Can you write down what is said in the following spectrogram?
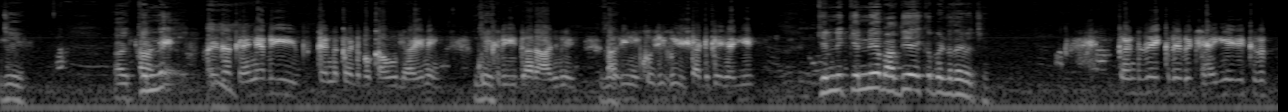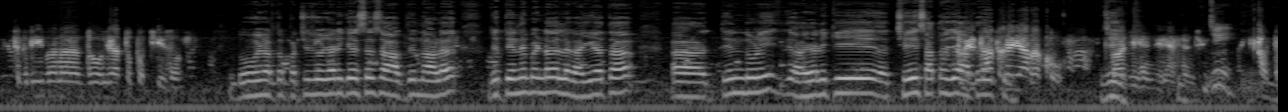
ਜੀ। ਕਿੰਨੇ ਕਹਿੰਦੇ ਆ ਵੀ ਤਿੰਨ ਪਿੰਡ ਬਕਾਊ ਲਾਏ ਨੇ। ਕੋਈ ਖਰੀਦਦਾਰ ਆ ਜਾਵੇ ਅਸੀਂ ਖੁਸ਼ੀ ਖੁਸ਼ੀ ਛੱਡ ਕੇ ਜਾਈਏ। ਕਿੰਨੀ ਕਿੰਨੇ ਆਬਾਦੀ ਹੈ ਇੱਕ ਪਿੰਡ ਦੇ ਵਿੱਚ? ਪਿੰਡ ਦੇ ਇੱਕ ਦੇ ਵਿੱਚ ਹੈਗੀ ਹੈ ਜੀ ਇੱਕ ਤਕਰੀਬਨ 2000 ਤੋਂ 2500 2000 ਤੋਂ 2500 ਯਾਨੀ ਕਿ ਇਸ ਹਿਸਾਬ ਦੇ ਨਾਲ ਜੇ ਤਿੰਨ ਪਿੰਡਾਂ ਦੇ ਲਗਾਈ ਆ ਤਾਂ ਅਹ, ਤਿੰਨ ਦੁਣੀ ਯਾਨੀ ਕਿ 6-7000 ਦੇ ਵਿੱਚ। 10000 ਰੱਖੋ। ਜੀ। ਹਾਂਜੀ ਹਾਂਜੀ ਹਾਂਜੀ ਜੀ। ਘੱਟ-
